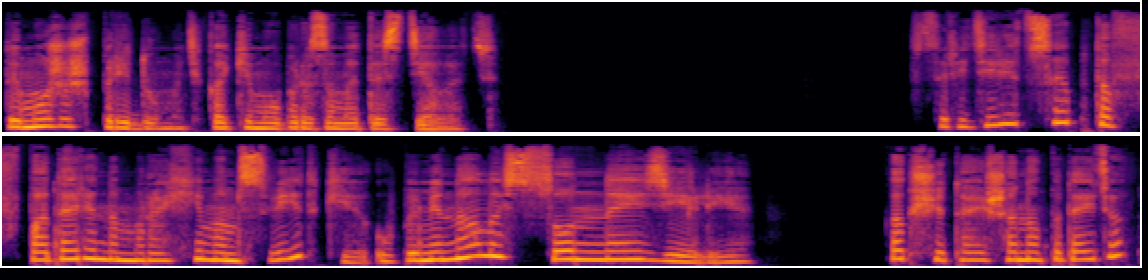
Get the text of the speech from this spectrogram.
Ты можешь придумать, каким образом это сделать? Среди рецептов в подаренном Рахимом свитке упоминалось сонное зелье. Как считаешь, оно подойдет?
